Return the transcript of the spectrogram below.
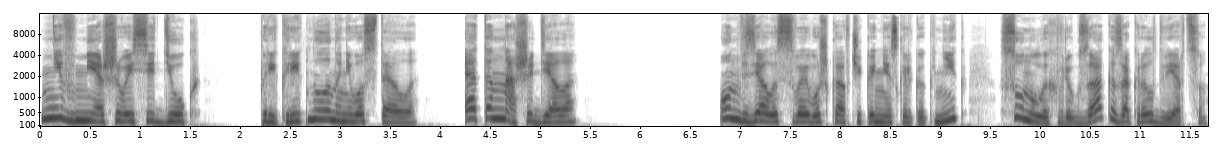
«Не вмешивайся, Дюк!» — прикрикнула на него Стелла. «Это наше дело!» Он взял из своего шкафчика несколько книг, сунул их в рюкзак и закрыл дверцу.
